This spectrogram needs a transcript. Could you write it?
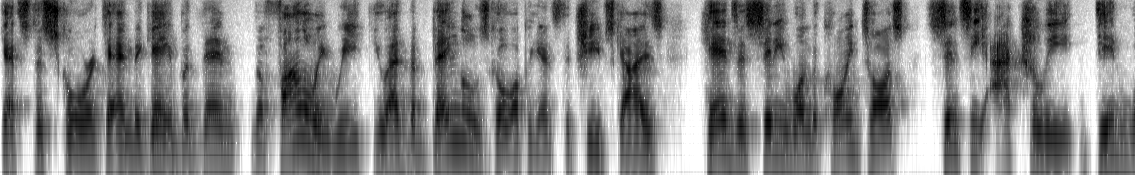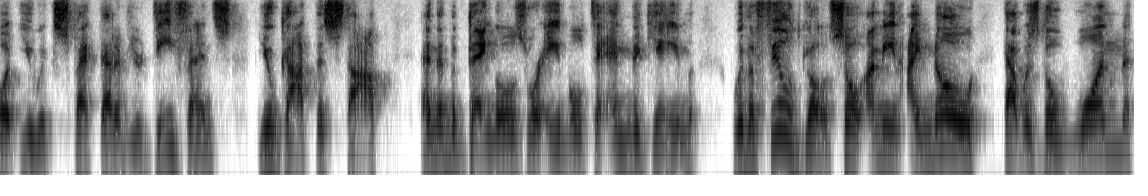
gets the score to end the game. But then the following week, you had the Bengals go up against the Chiefs, guys. Kansas City won the coin toss. Since he actually did what you expect out of your defense, you got the stop. And then the Bengals were able to end the game with a field goal. So, I mean, I know that was the one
